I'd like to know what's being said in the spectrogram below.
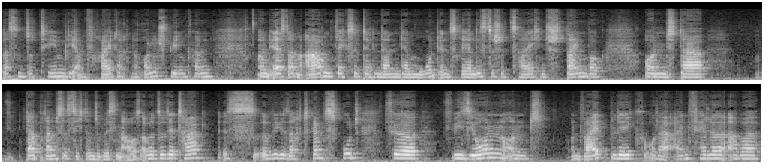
Das sind so Themen, die am Freitag eine Rolle spielen können. Und erst am Abend wechselt denn dann der Mond ins realistische Zeichen Steinbock und da, da bremst es sich dann so ein bisschen aus. Aber so der Tag ist, wie gesagt, ganz gut für Visionen und, und Weitblick oder Einfälle, aber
